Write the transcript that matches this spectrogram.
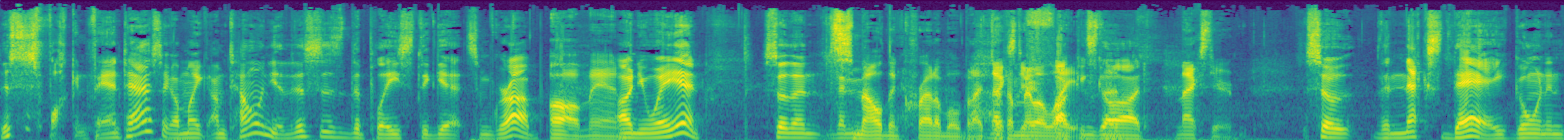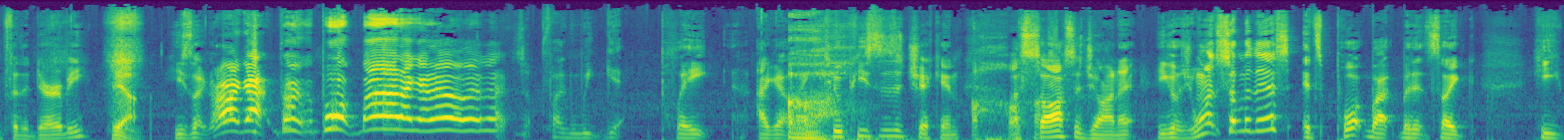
this is fucking fantastic. I'm like, I'm telling you, this is the place to get some grub oh man, on your way in. So then, then smelled incredible, but I took Next a year, Miller Lite fucking instead. god. Next year. So the next day, going in for the derby, Yeah. He's like, oh, I got fucking pork butt. I got all that. So fucking we get plate. I got like two pieces of chicken, a sausage on it. He goes, you want some of this? It's pork butt, but it's like he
